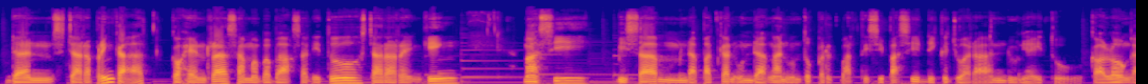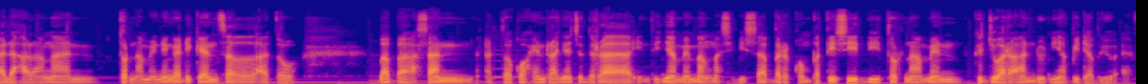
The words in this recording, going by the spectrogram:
Dan secara peringkat, Kohendra sama Babaksan itu secara ranking masih bisa mendapatkan undangan untuk berpartisipasi di kejuaraan dunia itu. Kalau nggak ada halangan, turnamennya nggak di cancel atau babasan atau kohendranya cedera, intinya memang masih bisa berkompetisi di turnamen kejuaraan dunia BWF.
